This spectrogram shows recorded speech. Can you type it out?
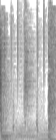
you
